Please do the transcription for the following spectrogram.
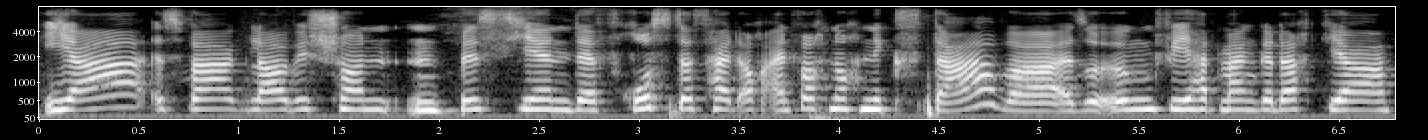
Ja, es war, glaube ich, schon ein bisschen der Frust, dass halt auch einfach noch nichts da war. Also irgendwie hat man gedacht, ja,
